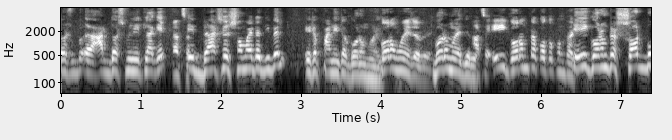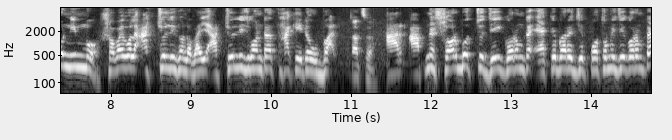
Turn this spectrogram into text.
দশ আট দশ মিনিট লাগে আচ্ছা। এই ব্রাশের সময়টা দিবেন এটা পানিটা গরম হয়ে গরম হয়ে যাবে। গরম হয়ে যাবে। আচ্ছা এই গরমটা কতক্ষণ থাকে? এই গরমটা সর্বনিম্ন সবাই বলে আটচল্লিশ ঘণ্টা ভাই আটচল্লিশ ঘণ্টা থাকে এটা উবার। আচ্ছা। আর আপনার সর্বোচ্চ যেই গরমটা একেবারে যে প্রথমে যে গরমটা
